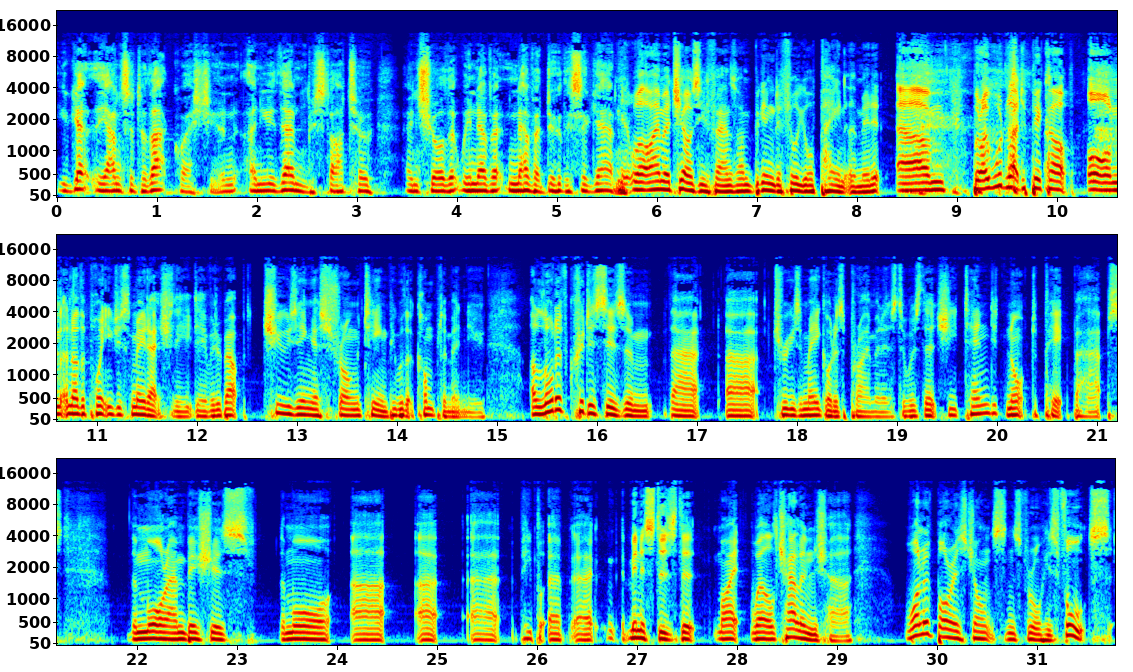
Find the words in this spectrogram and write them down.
You get the answer to that question, and you then start to ensure that we never, never do this again. Yeah, well, I'm a Chelsea fan, so I'm beginning to feel your pain at the minute. Um, but I would like to pick up on another point you just made, actually, David, about choosing a strong team, people that complement you. A lot of criticism that uh, Theresa May got as Prime Minister was that she tended not to pick, perhaps, the more ambitious, the more uh, uh, uh people, uh, uh, ministers that might well challenge her. One of Boris Johnson's, for all his faults,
